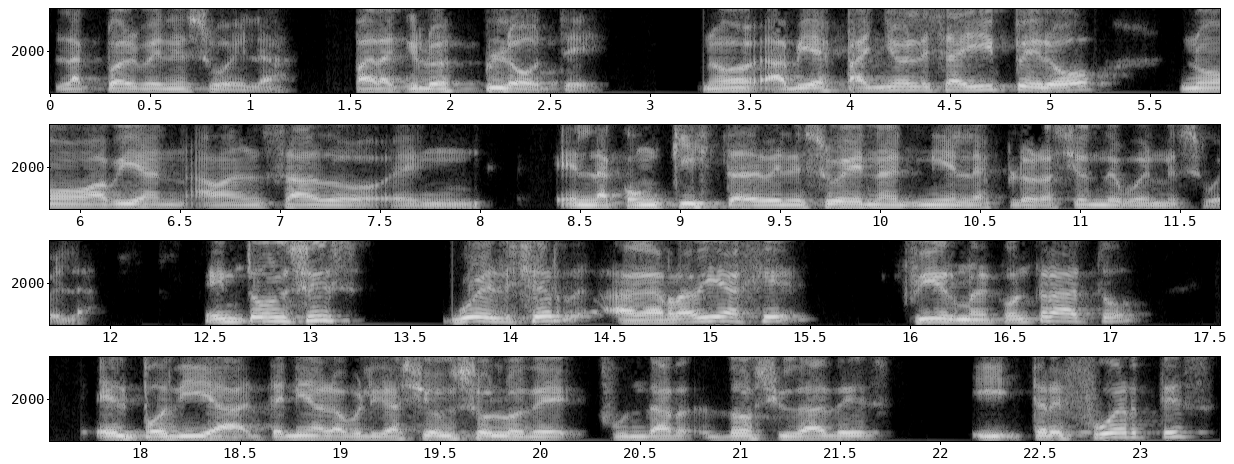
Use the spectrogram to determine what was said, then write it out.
la actual Venezuela, para que lo explote. ¿no? Había españoles ahí, pero no habían avanzado en, en la conquista de Venezuela ni en la exploración de Venezuela. Entonces, Welser agarra viaje, firma el contrato, él podía, tenía la obligación solo de fundar dos ciudades y tres fuertes,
